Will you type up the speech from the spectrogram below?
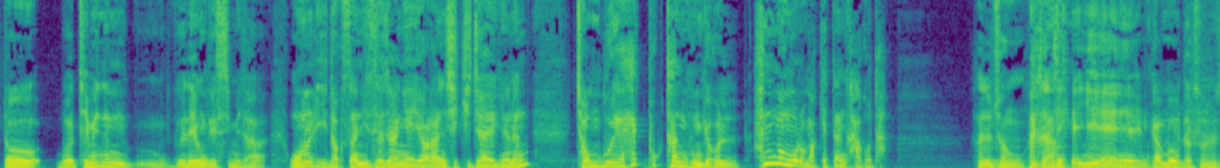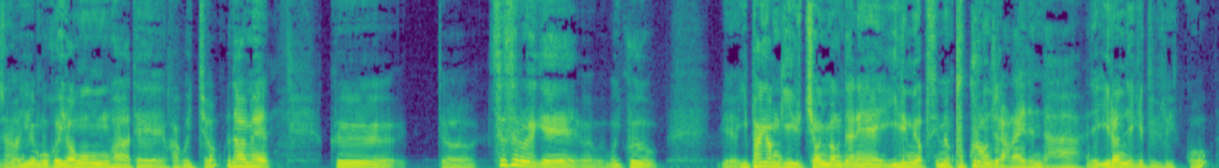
또 뭐 재미있는 그 내용도 있습니다. 오늘 이덕선 이사장의 11시 기자회견은 정부의 핵폭탄 공격을 한 몸으로 막겠다는 각오다. 한유총 회장. 예, 예, 예. 그러니까 뭐 이덕선 회장. 어, 이게 뭐 거의 영웅화 돼 가고 있죠. 그 다음에 그, 저, 스스로에게 어, 뭐그 입학 연기 유치원 명단에 이름이 없으면 부끄러운 줄 알아야 된다. 이제 이런 얘기들도 있고.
